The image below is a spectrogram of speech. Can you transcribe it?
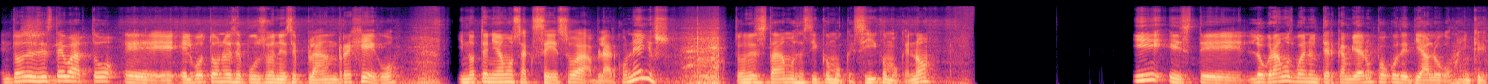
Entonces este vato, eh, el botones se puso en ese plan rejego y no teníamos acceso a hablar con ellos. Entonces estábamos así como que sí, como que no. Y este logramos, bueno, intercambiar un poco de diálogo en que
